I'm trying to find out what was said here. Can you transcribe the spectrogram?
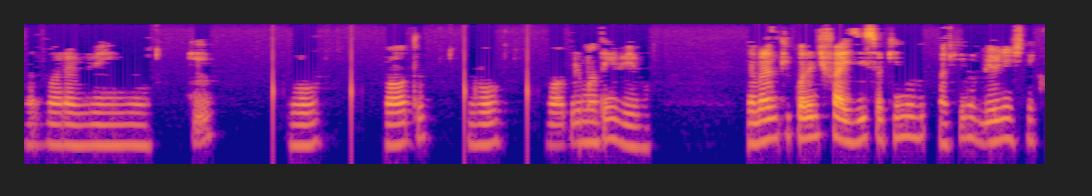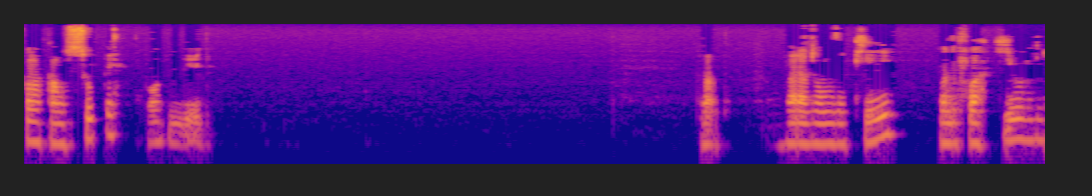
Agora venho aqui, vou, volto, vou, volto, ele mantém vivo. Lembrando que quando a gente faz isso aqui no, aqui no build, a gente tem que colocar um super ponto build. Pronto. Agora vamos aqui, quando for arquivo, vamos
